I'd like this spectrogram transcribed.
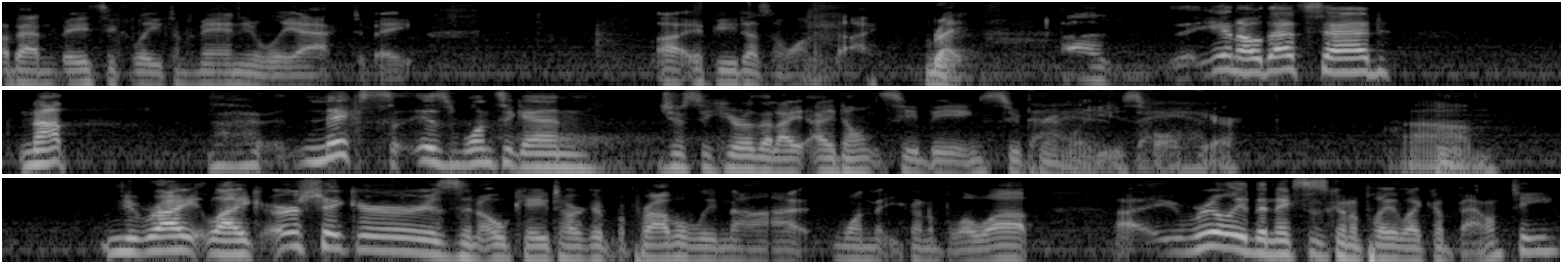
Abaddon basically to manually activate uh, if he doesn't want to die. Right. Uh, you know, that said, not Nyx is once again just a hero that I, I don't see being supremely useful bad. here. Hmm. Um, hmm. right, like Earthshaker is an okay target, but probably not one that you're going to blow up. Uh, really, the Nyx is going to play like a bounty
